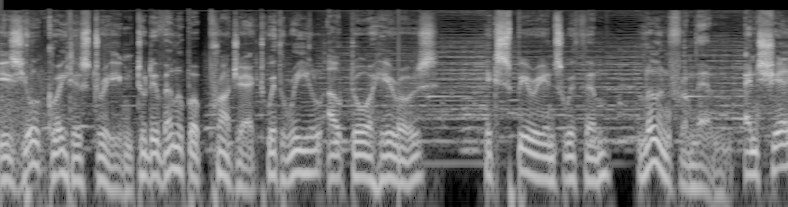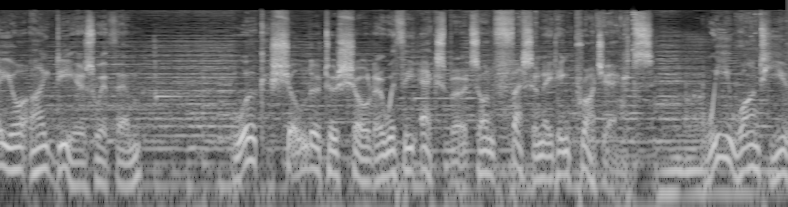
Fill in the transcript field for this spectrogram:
Is your greatest dream to develop a project with real outdoor heroes? Experience with them, learn from them, and share your ideas with them? Work shoulder to shoulder with the experts on fascinating projects. We want you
